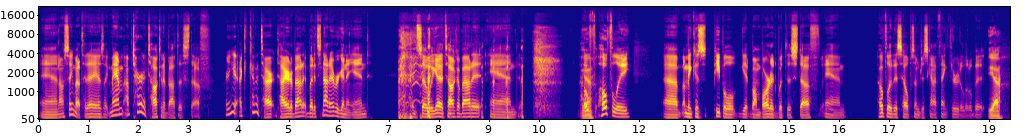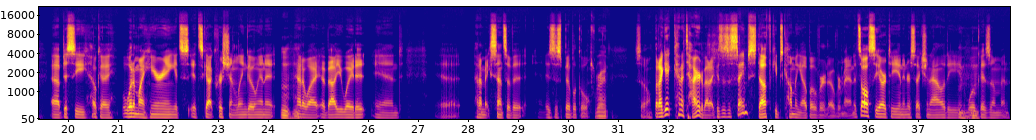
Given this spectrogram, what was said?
And I was thinking about today. I was like, man, I'm, I'm tired of talking about this stuff. Are you? I kind of tired tired about it, but it's not ever going to end. and so we got to talk about it, and Yeah. hope, hopefully, uh, I mean, because people get bombarded with this stuff, and hopefully, this helps them just kind of think through it a little bit Yeah. Uh, to see okay what am i hearing? It's it's got christian lingo in it. Mhm. how do i evaluate it? And uh, how to make sense of it? And is this biblical? Right. so but i get kind of tired about it because it's the same stuff keeps coming up over and over man. It's all crt and intersectionality and wokeism and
